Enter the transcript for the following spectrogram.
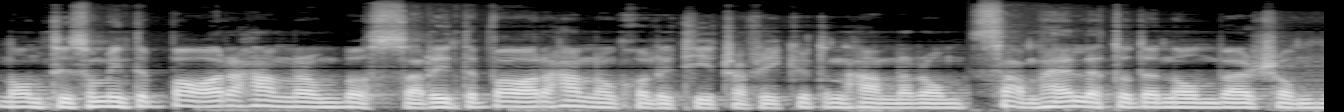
någonting som inte bara handlar om bussar, inte bara handlar om kollektivtrafik, utan handlar om samhället och den omvärld som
